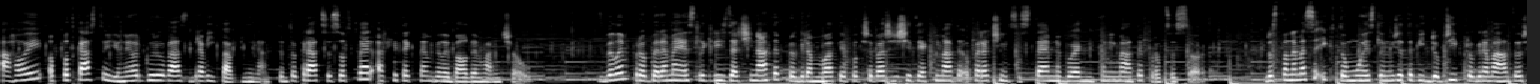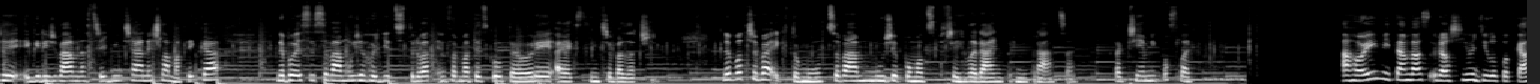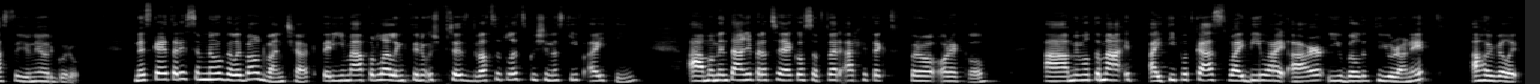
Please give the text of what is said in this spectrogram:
Ahoj, od podcastu Junior Guru vás zdraví Pavlína, tentokrát se software architektem Willibaldem Vančou. S Willem probereme, jestli když začínáte programovat, je potřeba řešit, jaký máte operační systém nebo jak výkonný máte procesor. Dostaneme se i k tomu, jestli můžete být dobří programátoři, i když vám na střední třeba nešla matika, nebo jestli se vám může hodit studovat informatickou teorii a jak s tím třeba začít. Nebo třeba i k tomu, co vám může pomoct při hledání první práce. Tak příjemný poslech. Ahoj, vítám vás u dalšího dílu podcastu Junior Guru. Dneska je tady se mnou Willibald Vanča, který má podle LinkedInu už přes 20 let zkušeností v IT a momentálně pracuje jako software architekt pro Oracle. A mimo to má i IT podcast YBYR, You Build It, You Run It. Ahoj, Willy.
